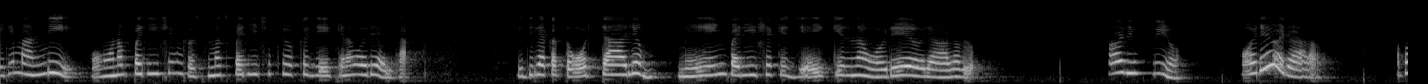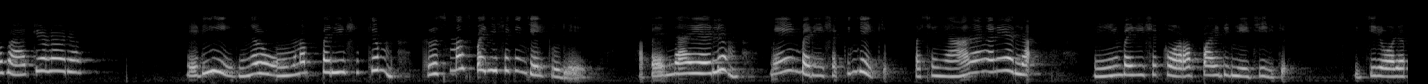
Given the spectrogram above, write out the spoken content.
ഇനി മന്തി ഓണപ്പരീക്ഷയും ക്രിസ്മസ് പരീക്ഷയ്ക്കും ഒക്കെ ജയിക്കണ പോലെയല്ല. ഇതിലൊക്കെ തോറ്റാലും മെയിൻ പരീക്ഷയ്ക്ക് ജയിക്കുന്ന ഒരേ ഒരാളുള്ളൂ ആര്? നീയോ? ഒരേ ഒരാളോ? അപ്പൊ ബാക്കിയുള്ളവരോ? എടി നിങ്ങൾ ഓണപ്പരീക്ഷയ്ക്കും ക്രിസ്മസ് പരീക്ഷയ്ക്കും ജയിക്കൂലേ. അപ്പൊ എന്തായാലും മെയിൻ പരീക്ഷയ്ക്കും ജയിക്കും. പക്ഷെ ഞാൻ അങ്ങനെയല്ല. മെയിൻ പരീക്ഷയ്ക്ക് ഉറപ്പായിട്ടും ജയിച്ചിരിക്കും. ഇച്ചിരി കാര്യം.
